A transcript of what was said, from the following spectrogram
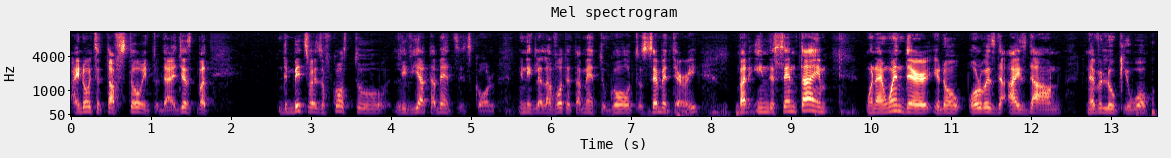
I know it's a tough story to digest, but the mitzvah is of course to livyat amet, it's called, meaning lelavot et amet, to go to cemetery. But in the same time, when I went there, you know, always the eyes down, Never look. You walk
